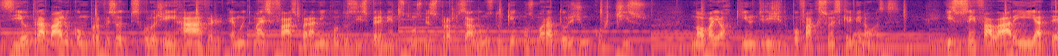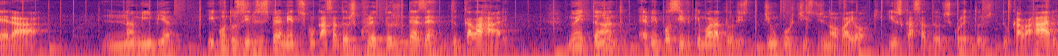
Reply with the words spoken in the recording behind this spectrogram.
Se eu trabalho como professor de psicologia em Harvard, é muito mais fácil para mim conduzir experimentos com os meus próprios alunos do que com os moradores de um cortiço nova-iorquino dirigido por facções criminosas. Isso sem falar em ir até a Namíbia e conduzir os experimentos com caçadores-coletores no deserto do Kalahari. No entanto, é bem possível que moradores de um cortiço de Nova York e os caçadores-coletores do Kalahari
